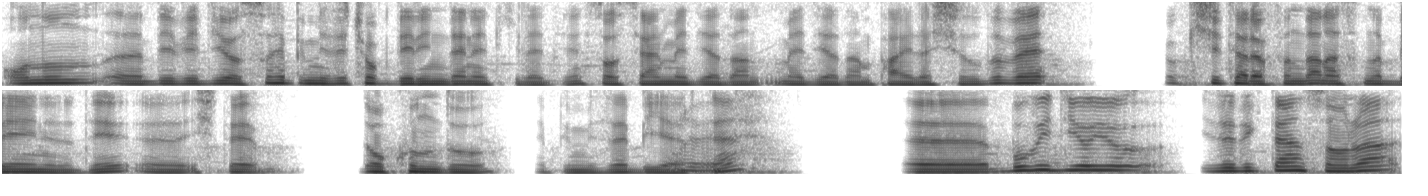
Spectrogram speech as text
onun e, bir videosu hepimizi çok derinden etkiledi. Sosyal medyadan medyadan paylaşıldı ve çok kişi tarafından aslında beğenildi. E, işte dokundu hepimize bir yerde. Evet. Ee, bu videoyu izledikten sonra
